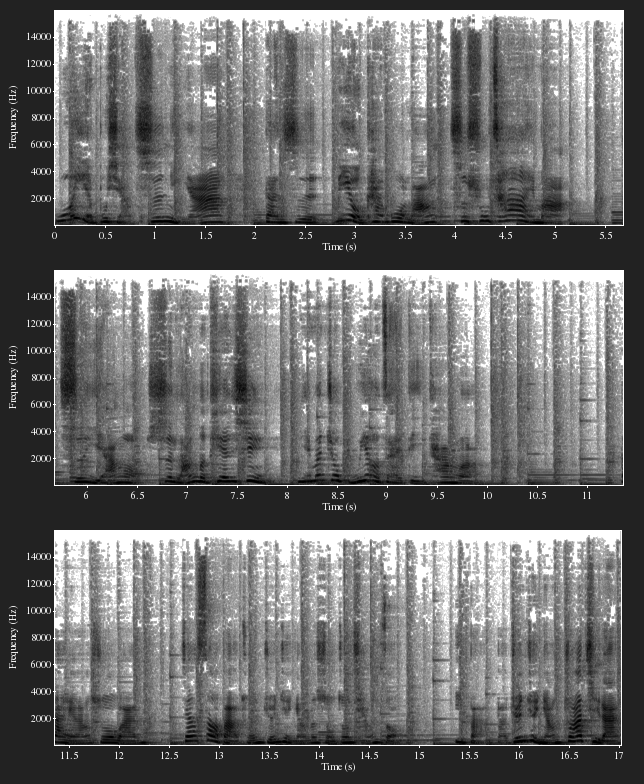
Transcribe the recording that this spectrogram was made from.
我也不想吃你呀。但是你有看过狼吃蔬菜吗？吃羊哦，是狼的天性，你们就不要再抵抗了。大野狼说完，将扫把从卷卷羊的手中抢走，一把把卷卷羊抓起来，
